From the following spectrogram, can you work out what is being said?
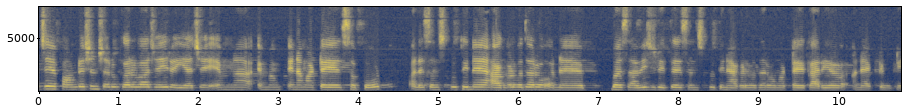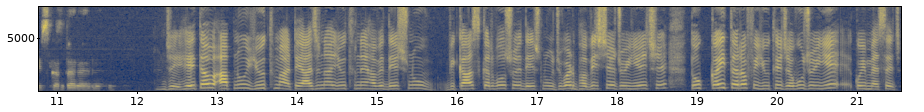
જે ફાઉન્ડેશન શરૂ કરવા જઈ રહ્યા છે એમના એમાં એના માટે સપોર્ટ અને સંસ્કૃતિને આગળ વધારો અને બસ આવી જ રીતે સંસ્કૃતિને આગળ વધારવા માટે કાર્ય અને એક્ટિવિટીઝ કરતા રહે લોકો. જી હેતવ આપનું યુથ માટે આજના યુથને હવે દેશનું વિકાસ કરવો છે દેશનું ઉજ્જવળ ભવિષ્ય જોઈએ છે તો કઈ તરફ યુથે જવું જોઈએ? કોઈ મેસેજ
